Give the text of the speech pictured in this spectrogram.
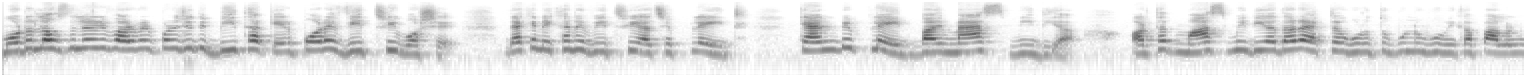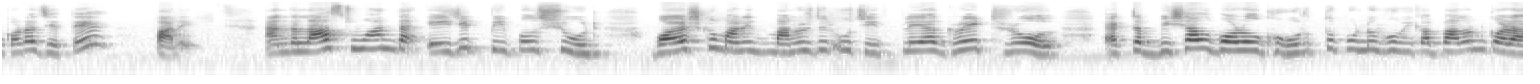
মডেল অক্সিলারি ভার্বের পরে যদি বি থাকে, এরপরে ভি থ্রি বসে। দেখেন, এখানে ভি থ্রি আছে played can be played by mass media অর্থাৎ মাস মিডিয়া দ্বারা একটা গুরুত্বপূর্ণ ভূমিকা পালন করা যেতে পারে। And the last one the aged people should বয়স্ক মানে- মানুষদের উচিত প্লে আ গ্রেট রোল একটা বিশাল বড় গুরুত্বপূর্ণ ভূমিকা পালন করা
